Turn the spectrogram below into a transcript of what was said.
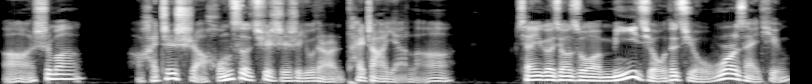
啊，是吗？啊，还真是啊，红色确实是有点太扎眼了啊。下一个叫做米酒的酒窝在听。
